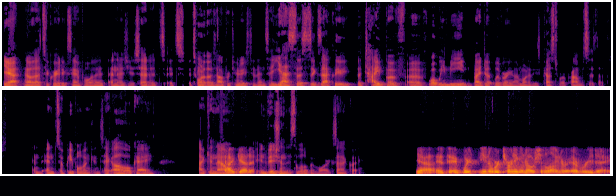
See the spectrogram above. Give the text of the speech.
Yeah, no, that's a great example, and and as you said, it's it's it's one of those opportunities to then say, yes, this is exactly the type of of what we mean by delivering on one of these customer promises. That's and and so people then can say, oh, okay, I can now I get it. envision this a little bit more exactly. Yeah, it's it, we're you know we're turning an ocean liner every day,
